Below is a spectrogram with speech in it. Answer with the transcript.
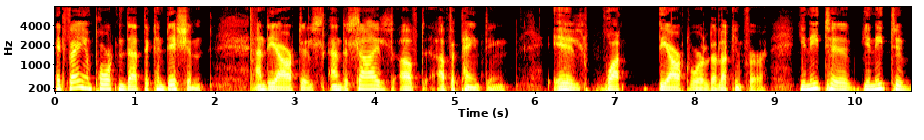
it's very important that the condition and the artist and the size of of a painting is what the art world are looking for. You need to you need to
